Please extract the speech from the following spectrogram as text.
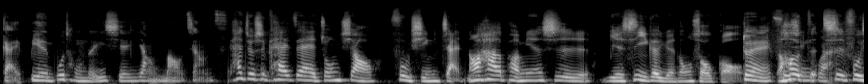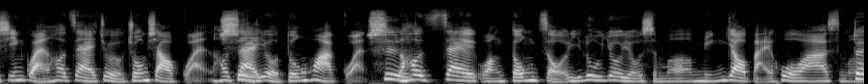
改变不同的一些样貌，这样子。它就是开在中校复兴站，然后它的旁边是也是一个远东 SOGO，对，然后是复兴馆，然后再就有中校馆，然后再又有敦化馆，是，然后再往东走一路又有什么明耀百货啊什么，对，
